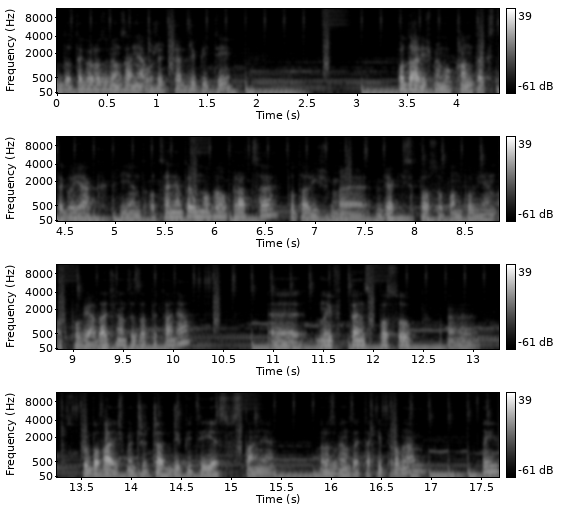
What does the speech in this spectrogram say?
do tego rozwiązania użyć ChatGPT. Podaliśmy mu kontekst tego, jak klient ocenia tę umowę o pracę, podaliśmy w jaki sposób on powinien odpowiadać na te zapytania. E, No i w ten sposób e, spróbowaliśmy, czy ChatGPT jest w stanie rozwiązać taki problem. No i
